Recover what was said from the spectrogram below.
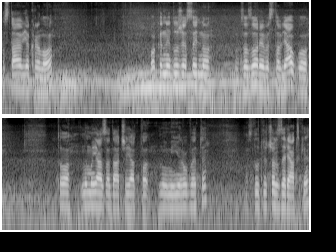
Поставив я крило. Поки не дуже сильно в зазори виставляв, бо то не моя задача, я то не вмію робити. Ось тут лючок зарядки.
